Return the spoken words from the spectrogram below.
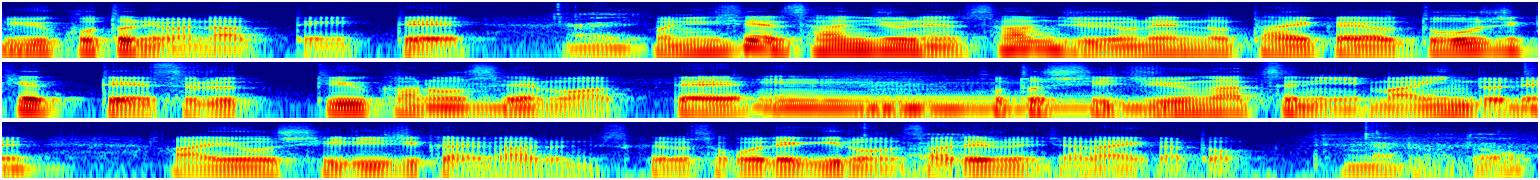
いうことにはなっていて、うんはい、まあ、2030年、34年の大会を同時決定するっていう可能性もあって、うん、今年10月に、まあ、インドで IOC 理事会があるんですけど、そこで議論されるんじゃないかと。なるほど。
